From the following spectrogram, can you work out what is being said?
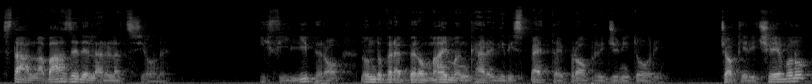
sta alla base della relazione. I figli però non dovrebbero mai mancare di rispetto ai propri genitori Ciò che ricevono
